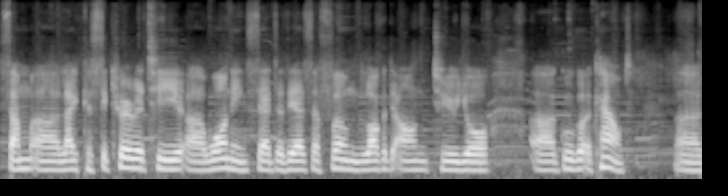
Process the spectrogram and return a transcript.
some uh, like security uh, warning said there's a phone logged on to your uh, Google account uh,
